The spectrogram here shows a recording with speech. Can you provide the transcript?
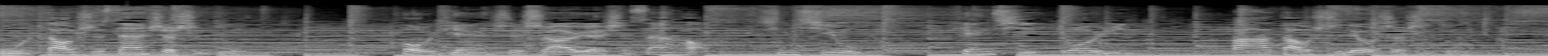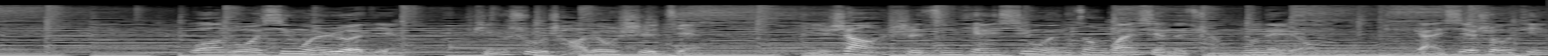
五到十三摄氏度。后天是十二月十三号，星期五，天气多云，八到十六摄氏度。网罗新闻热点，评述潮流事件。以上是今天新闻纵贯线的全部内容，感谢收听，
